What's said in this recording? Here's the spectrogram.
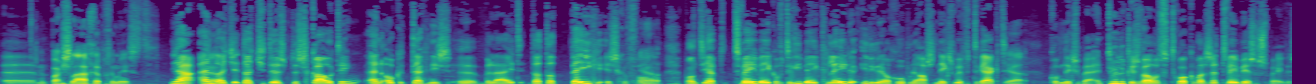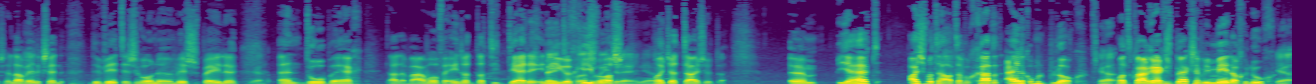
ehm, Een paar slagen heb gemist. ja, en Ja. Dat, je, dat je dus de scouting en ook het technisch eh, beleid, dat dat tegen is gevallen. Want je hebt twee weken of drie weken geleden iedereen al geroepen, nou, als er niks meer vertrekt, Ja, komt niks bij. En tuurlijk is er wel wat vertrokken, maar er zijn twee wisselspelers. Hè. Laten we eerlijk zijn, De Wit is gewoon een wisselspeler. En Doorberg, nou, daar waren we over eens dat, dat die derde in de hiërarchie was. iedereen. Want je had thuis zitten. Ehm, je hebt, als je wat haalt, dan gaat het eigenlijk om het blok. Ja. Want qua rechtsbacks heb je meer dan genoeg. Ja.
